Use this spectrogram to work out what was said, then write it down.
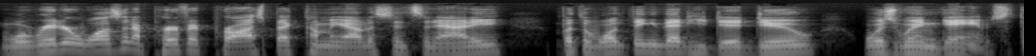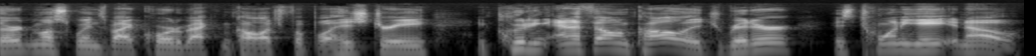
well, Ridder wasn't a perfect prospect coming out of Cincinnati, but the one thing that he did do was win games. Third most wins by quarterback in college football history, including NFL and college. Ridder is 28 and 0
